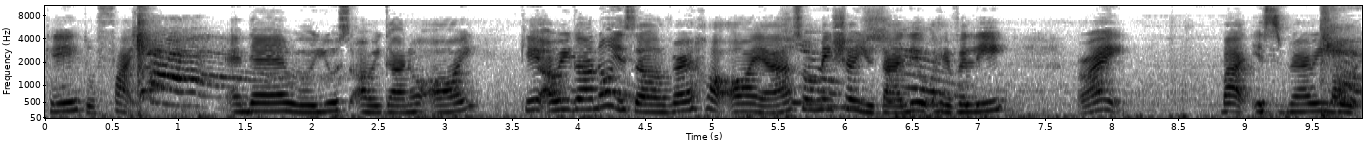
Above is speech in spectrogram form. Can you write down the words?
okay, to fight. And then we will use oregano oil. Okay, oregano is a very hot oil, yeah, so make sure you dilute heavily, right? But it's very good.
